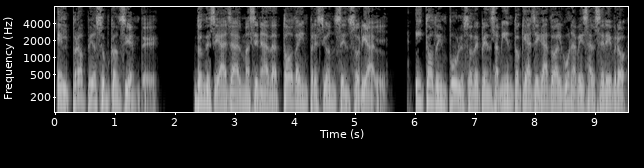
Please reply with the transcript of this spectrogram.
El propio subconsciente, donde se halla almacenada toda impresión sensorial y todo impulso de pensamiento que ha llegado alguna vez al cerebro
